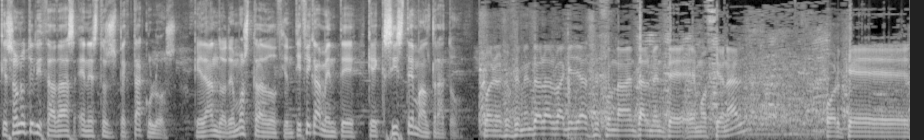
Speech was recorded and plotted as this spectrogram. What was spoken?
que son utilizadas en estos espectáculos, quedando demostrado científicamente que existe maltrato. Bueno, el sufrimiento de las vaquillas es fundamentalmente emocional porque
